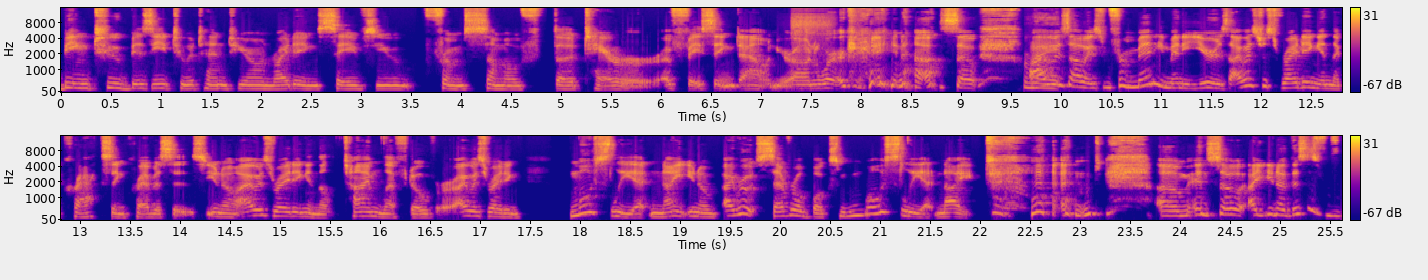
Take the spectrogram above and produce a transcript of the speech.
being too busy to attend to your own writing saves you from some of the terror of facing down your own work you know? So right. i was always for many many years i was just writing in the cracks and crevices you know? I was writing in the time left over. I was writing mostly at night. You know, I wrote several books mostly at night, and um, and so I, you know, this is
